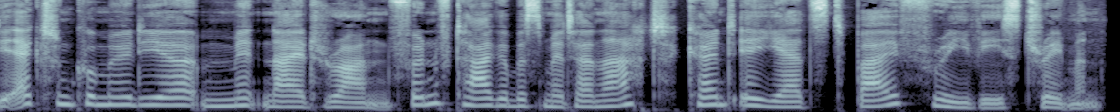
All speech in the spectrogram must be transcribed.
Die Actionkomödie Midnight Run, fünf Tage bis Mitternacht, könnt ihr jetzt bei Freevee streamen.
